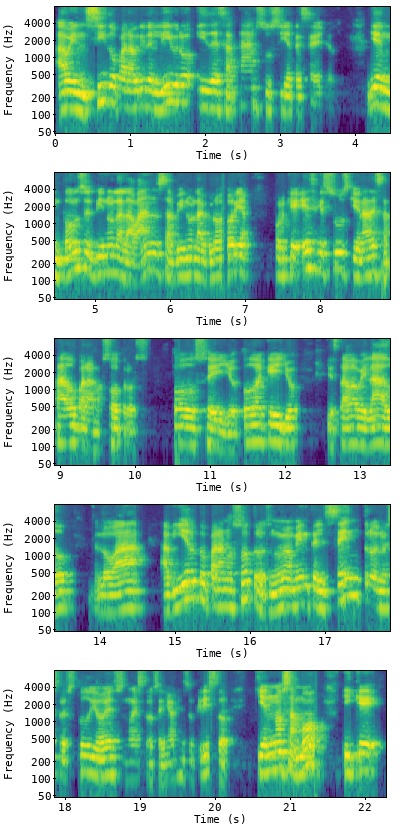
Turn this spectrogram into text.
ha vencido para abrir el libro y desatar sus siete sellos. Y entonces vino la alabanza, vino la gloria, porque es Jesús quien ha desatado para nosotros todo sello, todo aquello que estaba velado, lo ha abierto para nosotros. Nuevamente el centro de nuestro estudio es nuestro Señor Jesucristo, quien nos amó y que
